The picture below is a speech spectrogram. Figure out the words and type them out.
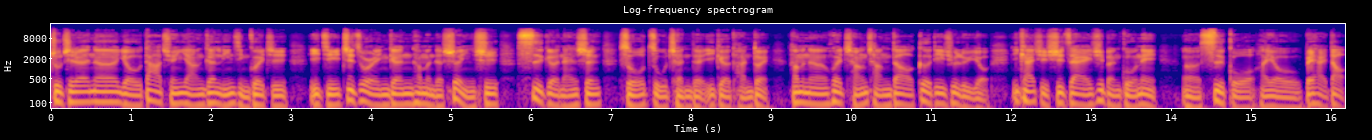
主持人呢有大泉洋跟林井贵之，以及制作人跟他们的摄影师四个男生所组成的一个团队。他们呢会常常到各地去旅游。一开始是在日本国内，呃四国还有北海道，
